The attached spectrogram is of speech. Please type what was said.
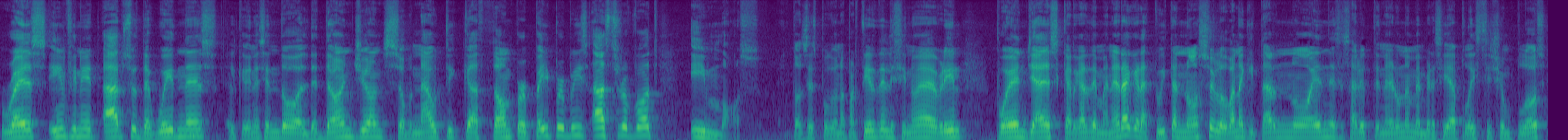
Res Infinite, Absolute, The Witness, el que viene siendo el de Dungeon, Subnautica, Thumper, Paper Beast, Astrobot y Moss. Entonces, pues bueno, a partir del 19 de abril pueden ya descargar de manera gratuita, no se los van a quitar, no es necesario tener una membresía de PlayStation Plus,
